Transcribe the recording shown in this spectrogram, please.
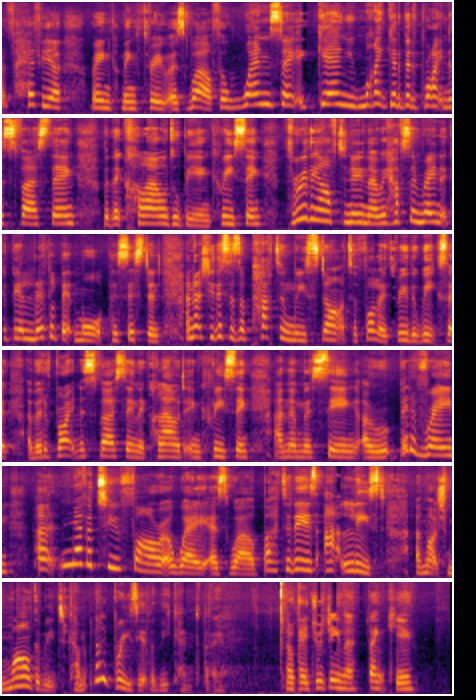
of heavier rain coming through as well. For Wednesday, again, you might get a bit of brightness first thing, but the cloud will be increasing. Through the afternoon, though, we have some rain that could be a little bit more persistent. And actually, this is a pattern we start to follow through the week. So a bit of brightness first thing, the cloud increasing, and then we're seeing a bit of rain uh, never too far away as well. But it is at least a much milder week to come. A little breezy at the weekend, though. Okay, Georgina, thank you.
